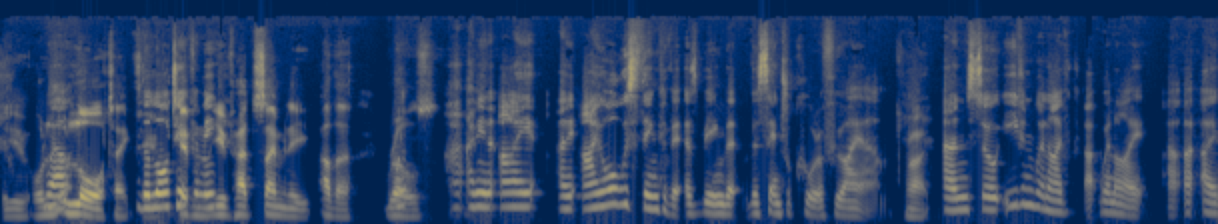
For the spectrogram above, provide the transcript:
For you, or well, law take the you, law take for me. You've had so many other roles? Well, I mean, I, I I always think of it as being the, the central core of who I am. Right. And so even when I've uh, when I I, I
